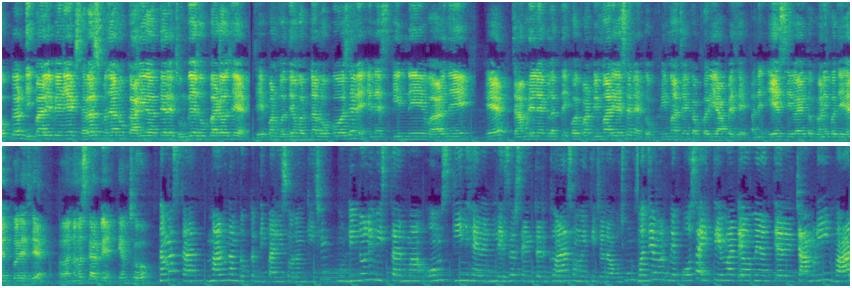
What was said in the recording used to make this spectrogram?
ડોક્ટર દીપાલીબેન એક સરસ મજાનું કાર્ય અત્યારે ઝુંબેશ ઉપાડ્યો છે. જે પણ મધ્યમ વર્ગના લોકો હશે ને, એને સ્કિનની, વાળની કે ચામડીને લગતી કોઈ પણ બીમારી હશે ને, તો ફ્રીમાં ચેકઅપ કરી આપે છે. અને એ સિવાય તો ઘણી બધી હેલ્પ કરે છે. નમસ્કાર બેન, કેમ છો? નમસ્કાર, મારું નામ ડોક્ટર દીપાલી સોલંકી છે. હું ડિંડોલી વિસ્તારમાં Om skin hair and laser centre ઘણા સમયથી ચલાવું છું. મધ્યમ વર્ગને પોસાય તે માટે અમે અત્યારે ચામડી, વાળ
